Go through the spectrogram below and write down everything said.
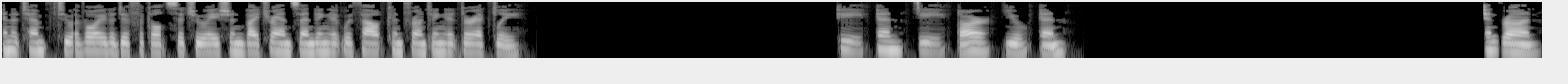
An attempt to avoid a difficult situation by transcending it without confronting it directly. E N D R U N End run.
